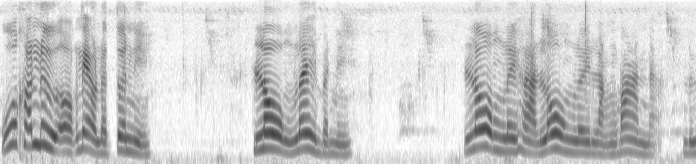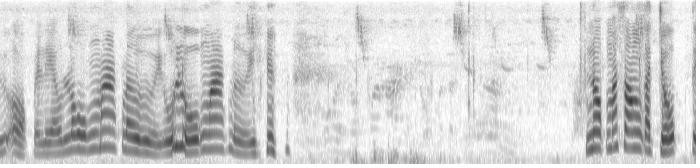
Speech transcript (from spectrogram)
โอ้เขาลือออกแล้วละตัวนี้ โล่งเลยบัดนี้ โล่งเลยค่ะ โล่งเลยหลังบ้านน่ะหรือออกไปแล้ว โล่งมากเลยโอ้โล่งมากเลย นกมาซ่องกระจกเต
